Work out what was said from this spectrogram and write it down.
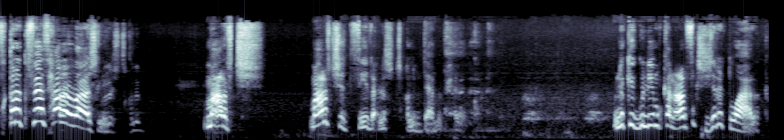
تقرات الفاتحه راه راجلي علاش تقلب؟ ما عرفتش. ما عرفتش هاد السيد علاش تقلب دابا بحال هكا. ولا كيقول لي ما كنعرفكش جريت طوالك.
